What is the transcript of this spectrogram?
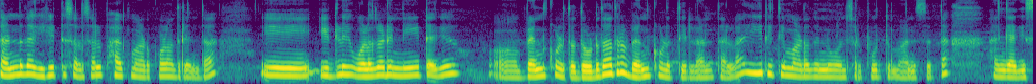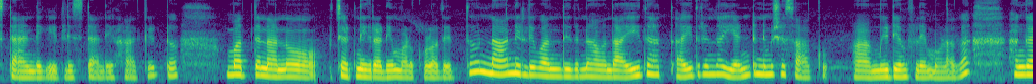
ಸಣ್ಣದಾಗಿ ಹಿಟ್ಟು ಸ್ವಲ್ಪ ಸ್ವಲ್ಪ ಹಾಕಿ ಮಾಡ್ಕೊಳ್ಳೋದ್ರಿಂದ ಈ ಇಡ್ಲಿ ಒಳಗಡೆ ನೀಟಾಗಿ ಬೆಂದ್ಕೊಳ್ತದೆ ದೊಡ್ಡದಾದರೂ ಬೆಂದ್ಕೊಳ್ತಿಲ್ಲ ಅಂತಲ್ಲ ಈ ರೀತಿ ಮಾಡೋದನ್ನು ಒಂದು ಸ್ವಲ್ಪ ಉತ್ತಮ ಅನಿಸುತ್ತೆ? ಹಾಗಾಗಿ ಸ್ಟ್ಯಾಂಡಿಗೆ ಇಡ್ಲಿ ಸ್ಟ್ಯಾಂಡಿಗೆ ಹಾಕಿಟ್ಟು ಮತ್ತು ನಾನು ಚಟ್ನಿಗೆ ರೆಡಿ ಮಾಡ್ಕೊಳ್ಳೋದಿತ್ತು. ನಾನಿಲ್ಲಿ ಒಂದು ಇದನ್ನು ಒಂದು ಐದು ಹತ್ತು ಐದರಿಂದ ಎಂಟು ನಿಮಿಷ ಸಾಕು ಮೀಡಿಯಮ್ ಫ್ಲೇಮ್ ಒಳಗೆ. ಹಂಗೆ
